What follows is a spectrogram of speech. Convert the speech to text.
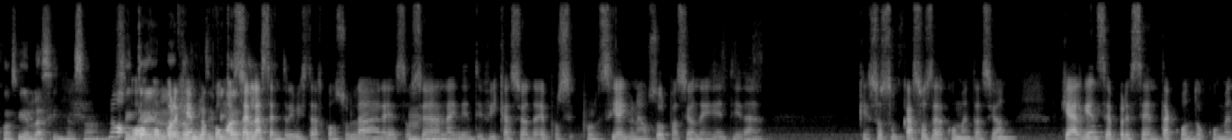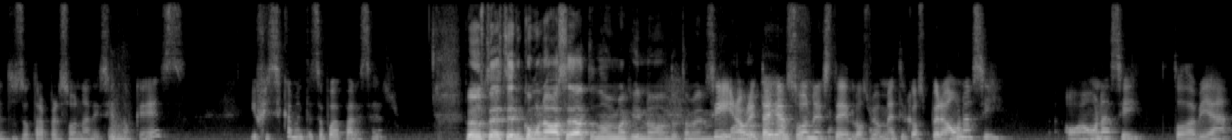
consiguen las cines. No, o, por ejemplo, cómo hacer las entrevistas consulares, o sea, la identificación de por si, hay una usurpación de identidad, que esos son casos de documentación, que alguien se presenta con documentos de otra persona diciendo que es, y físicamente se puede parecer. Pero ustedes tienen como una base de datos, no me imagino, donde también... Sí, ahorita ya son este, los biométricos, pero aún así, o aún así, todavía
